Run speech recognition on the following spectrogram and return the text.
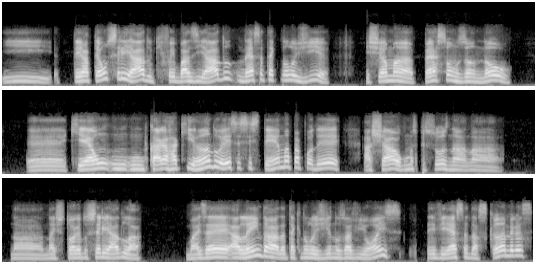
e tem até um seriado que foi baseado nessa tecnologia que chama Persons Unknown, é, que é um, um- um cara hackeando esse sistema para poder achar algumas pessoas na, na, na, na história do seriado lá. Mas é além da, da tecnologia nos aviões, teve essa das câmeras,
